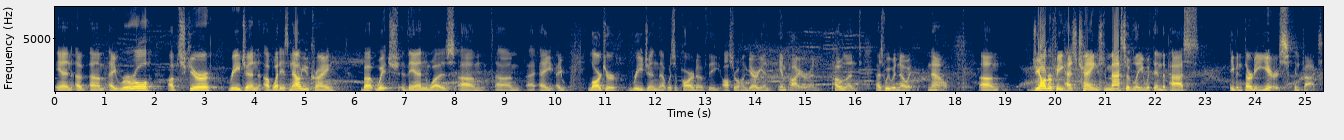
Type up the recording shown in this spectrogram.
in a, um, a rural, obscure region of what is now Ukraine, but which then was um, um, a, a, larger region that was a part of the Austro Hungarian Empire and Poland as we would know it now. Um, geography has changed massively within the past even 30 years, in fact.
